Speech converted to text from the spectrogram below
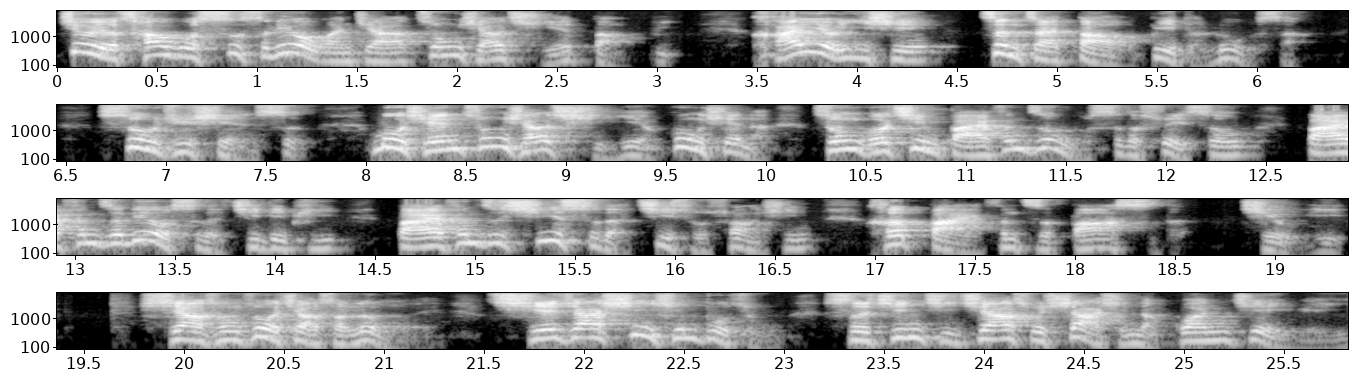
就有超过四十六万家中小企业倒闭，还有一些正在倒闭的路上。数据显示，目前中小企业贡献了中国近百分之五十的税收、百分之六十的 GDP、百分之七十的技术创新和百分之八十的就业。向松作教授认为。企业家信心不足是经济加速下行的关键原因。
